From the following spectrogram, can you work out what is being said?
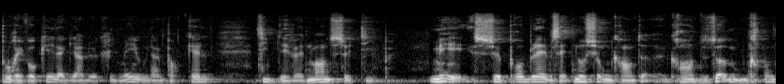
pour évoquer la guerre de Crimée ou n'importe quel type d'événement de ce type. Mais ce problème, cette notion de grand, grand homme, grand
